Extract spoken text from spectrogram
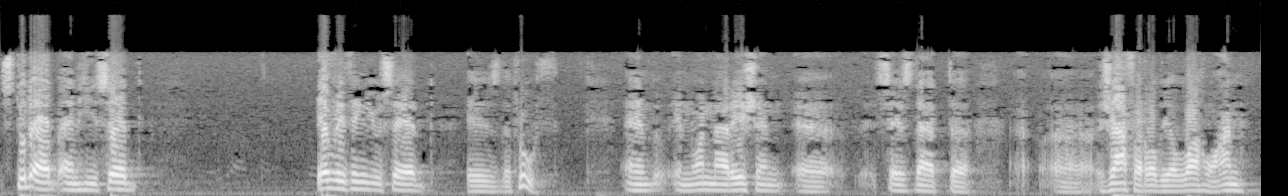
stood up and he said, everything you said is the truth. And in one narration uh, says that uh, uh, Ja'far radiallahu an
